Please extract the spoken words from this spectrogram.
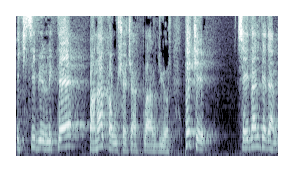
ikisi birlikte bana kavuşacaklar diyor. Peki Seyyid Ali dedem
